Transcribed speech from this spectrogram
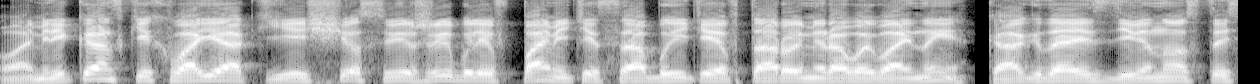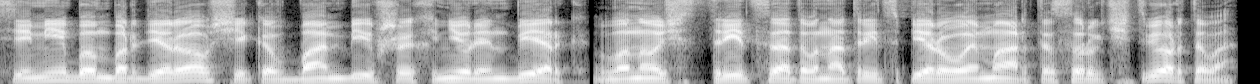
У американских вояк еще свежи были в памяти события Второй мировой войны, когда из 97 бомбардировщиков, бомбивших Нюрнберг в ночь с 30 на 31 марта 44-го,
